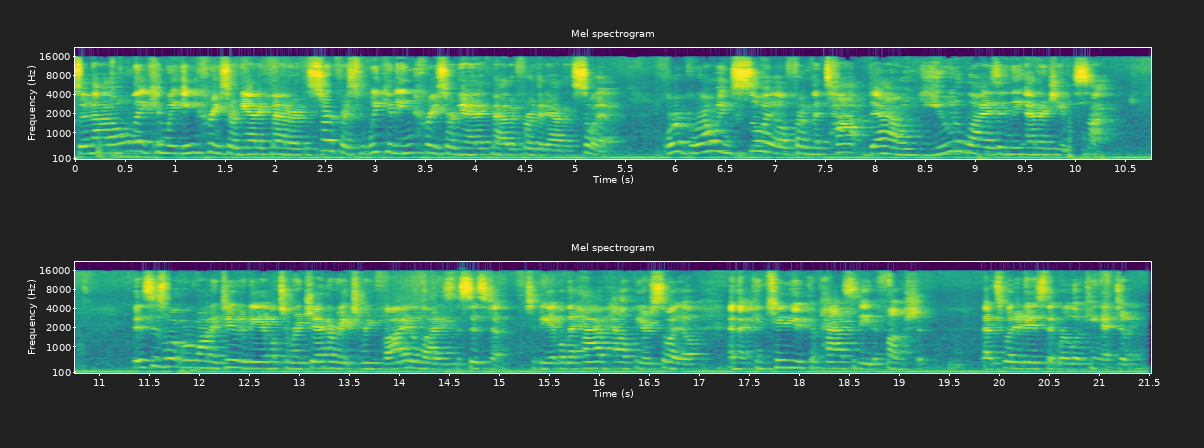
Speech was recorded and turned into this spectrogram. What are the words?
So not only can we increase organic matter at the surface, we can increase organic matter further down in the soil. We're growing soil from the top down, utilizing the energy of the sun. This is what we want to do to be able to regenerate, to revitalize the system, to be able to have healthier soil and that continued capacity to function. That's what it is that we're looking at doing.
